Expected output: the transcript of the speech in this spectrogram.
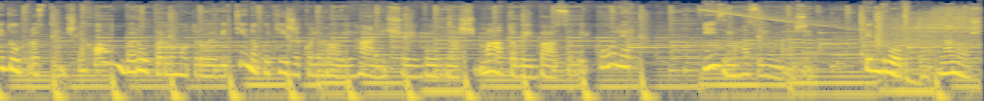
Іду простим шляхом, беру перламутровий відтінок у тій же кольоровій гамі, що і був наш матовий базовий колір, і змазую межі. Під бровку наношу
